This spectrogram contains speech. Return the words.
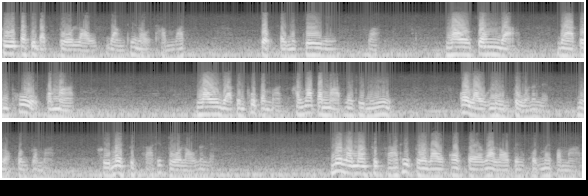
คือปฏิบัติตัวเราอย่างที่เราทำวัดจบไปเมื่อกี้นี้ว่า เราจงอย่าอย่าเป็นผู้ประมาท เราอย่าเป็นผู้ประมาทคำว่าประมาทในที่นี้ ก็เราลืมตัวนั่นแหละนี่ว่าคนประมาทคือไม่ศึกษาที่ตัวเรานั่นแหละ เมื่อเรามาศึกษาที่ตัวเราก็แปลว่าเราเป็นคนไม่ประมาท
